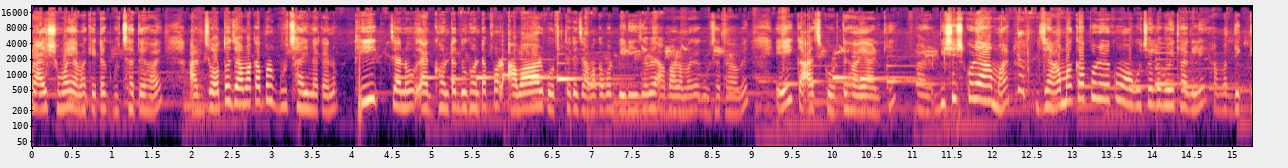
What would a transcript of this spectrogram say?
প্রায় সময় আমাকে এটা গুছাতে হয়। আর যত জামা কাপড় গুছাই না কেন, ঠিক যেন এক ঘণ্টা, দু ঘণ্টা পর আবার থেকে জামা কাপড় বেরিয়ে যাবে, আবার আমাকে গুছাতে হবে। এই কাজ করতে হয় আর কি। আর বিশেষ করে আমার জামা কাপড় এরকম অগোছালো হয়ে থাকলে আমার দেখতে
